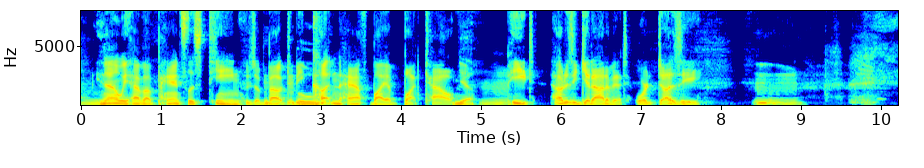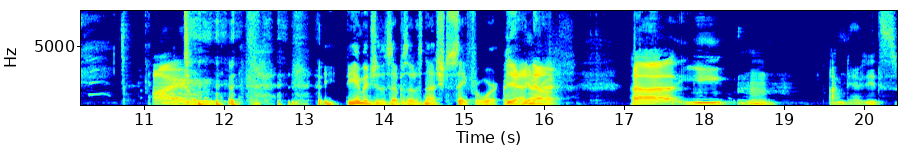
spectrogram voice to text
Now we have a pantsless teen who's about to be cut in half by a butt cow. Yeah. Pete, how does he get out of it? Or does he? I'm The image of this episode is not safe for work. Yeah, Yeah, no. right. Uh, you, hmm. I'm, it's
